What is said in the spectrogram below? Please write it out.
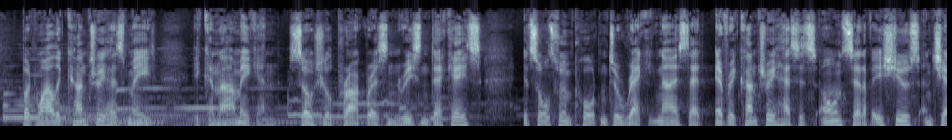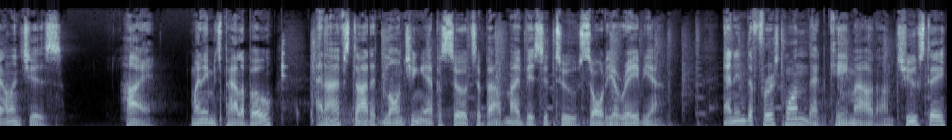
But while the country has made economic and social progress in recent decades, it's also important to recognize that every country has its own set of issues and challenges. Hi, my name is Palle Bo, and I've started launching episodes about my visit to Saudi Arabia. And in the first one that came out on Tuesday,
